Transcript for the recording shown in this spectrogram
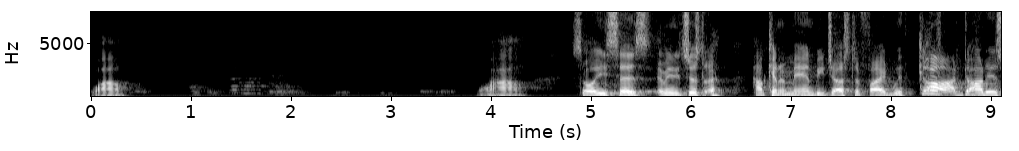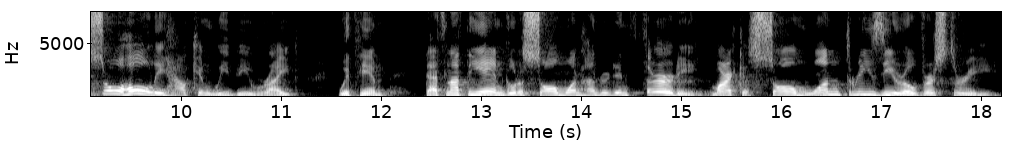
Wow. Wow. So he says, I mean, it's just, a, how can a man be justified with God? God is so holy. How can we be right with him? That's not the end. Go to Psalm 130. Marcus, Psalm 130, verse 3.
